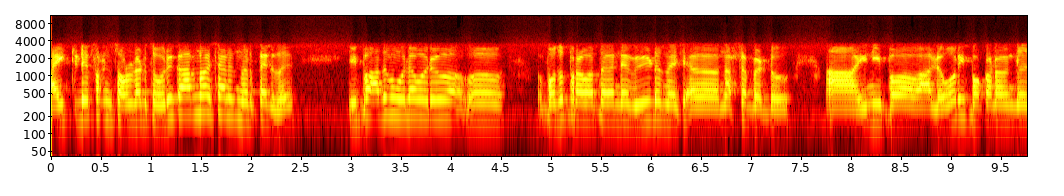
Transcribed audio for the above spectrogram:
ഹൈറ്റ് ഡിഫറൻസ് ഉള്ളിടത്ത് ഒരു കാരണവശാലും നിർത്തരുത്. ഇപ്പൊ അതുമൂലം ഒരു പൊതുപ്രവർത്തകന്റെ വീട് നഷ്ടപ്പെട്ടു. ആ ഇനിയിപ്പോ ആ ലോറി പൊക്കണമെങ്കിൽ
